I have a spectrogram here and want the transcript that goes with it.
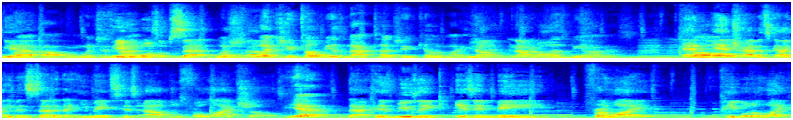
Yeah. rap album, which is People not, was upset. which about it. which Utopia is not touching Killer Mike. No, shit. not at all. Let's be honest. Mm-hmm. And, So- and Travis Scott even said it that he makes his albums for live shows. Yeah, That his music isn't made for like people to like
